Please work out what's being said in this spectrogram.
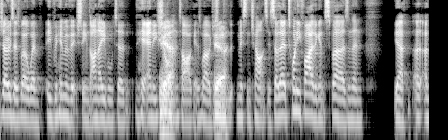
Jose as well, where Ibrahimovic seemed unable to hit any shot yeah. on target as well, just yeah. missing chances. So they're 25 against Spurs, and then yeah, a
